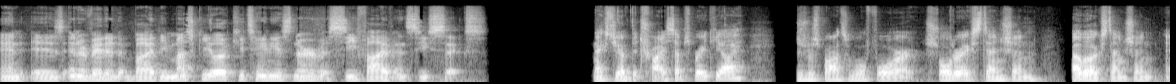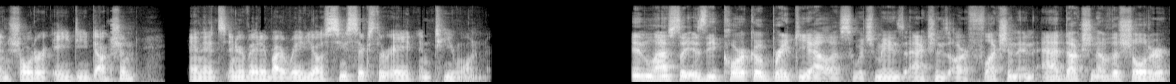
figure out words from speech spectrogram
and is innervated by the musculocutaneous nerve C5 and C6. Next, you have the triceps brachii, which is responsible for shoulder extension, elbow extension, and shoulder adduction, and it's innervated by radial C6 through 8 and T1. And lastly is the coracobrachialis, which means actions are flexion and adduction of the shoulder,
